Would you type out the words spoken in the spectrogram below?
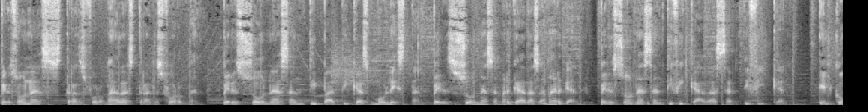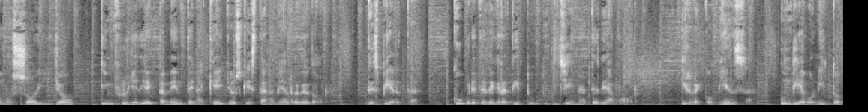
personas transformadas transforman. Personas antipáticas molestan, personas amargadas amargan, personas santificadas santifican. El cómo soy yo influye directamente en aquellos que están a mi alrededor. Despierta, cúbrete de gratitud, llénate de amor y recomienza. Un día bonito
